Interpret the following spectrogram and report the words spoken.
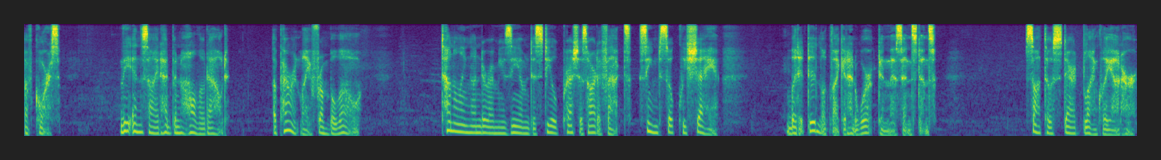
of course. The inside had been hollowed out, apparently from below. Tunneling under a museum to steal precious artifacts seemed so cliche, but it did look like it had worked in this instance. Sato stared blankly at her.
